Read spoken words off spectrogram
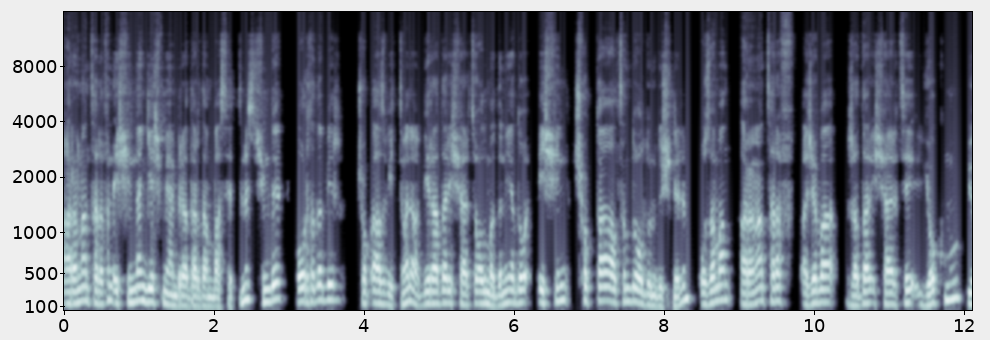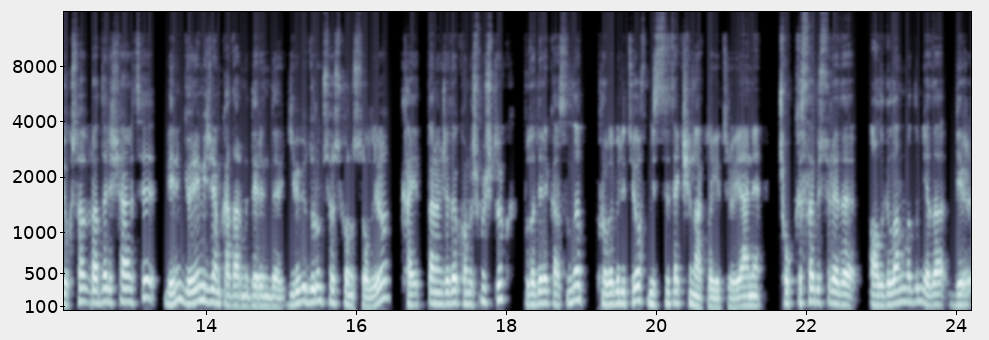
aranan tarafın eşiğinden geçmeyen bir radardan bahsettiniz. Şimdi ortada bir çok az bir ihtimal ama bir radar işareti olmadığını ya da o eşin çok daha altında olduğunu düşünelim. O zaman aranan taraf acaba radar işareti yok mu yoksa radar işareti benim göremeyeceğim kadar mı derinde gibi bir durum söz konusu oluyor. Kayıttan önce de konuşmuştuk. Bu da direkt aslında probability of misdetection akla getiriyor. Yani çok kısa bir sürede algılanmadım ya da bir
